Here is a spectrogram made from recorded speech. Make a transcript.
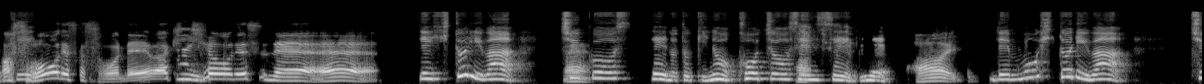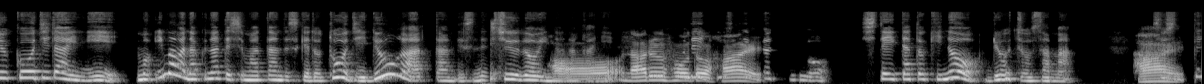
あ、そうですか。それは貴重ですね。はいで、一人は中高生の時の校長先生で、はい。で、もう一人は中高時代に、もう今はなくなってしまったんですけど、当時寮があったんですね、修道院の中に。なるほど。で、はい。していた時の寮長様。そはい。して、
